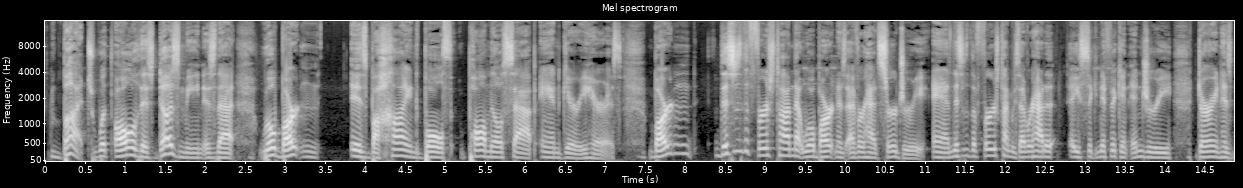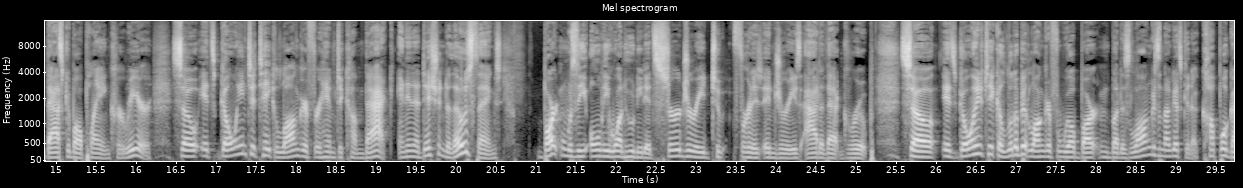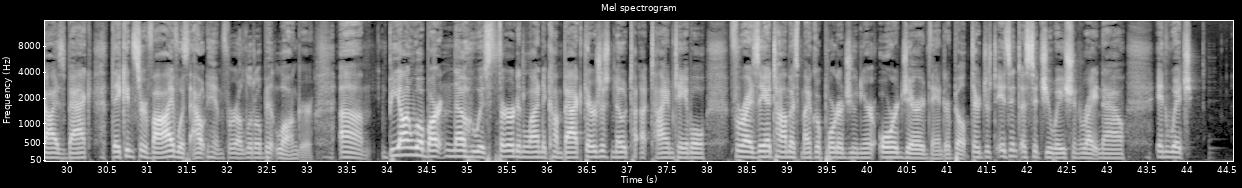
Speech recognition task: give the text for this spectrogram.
but what all of this does mean is that Will Barton is behind both Paul Millsap and Gary Harris. Barton this is the first time that Will Barton has ever had surgery, and this is the first time he's ever had a, a, significant injury during his basketball playing career. So it's going to take longer for him to come back. And in addition to those things, Barton was the only one who needed surgery to for his injuries out of that group. So it's going to take a little bit longer for Will Barton, but as long as the Nuggets get a couple guys back, they can survive without him for a little bit longer. Um, beyond Will Barton, though, who is third in line to come back, there's just no t- timetable for Isaiah Thomas, Michael Porter Jr., or Jarred Vanderbilt. There just isn't a situation right now in which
